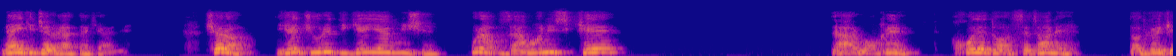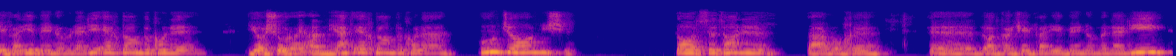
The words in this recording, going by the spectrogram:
نه اینکه جنایت نکرده. چرا؟ یه جور دیگه هم میشه. اونم زمانی است که در واقع خود دادستان دادگاه کیفری بینالمللی اقدام بکنه یا شورای امنیت اقدام بکنن اونجا میشه. دادستان در واقع دادگاه کیفری بینالمللی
